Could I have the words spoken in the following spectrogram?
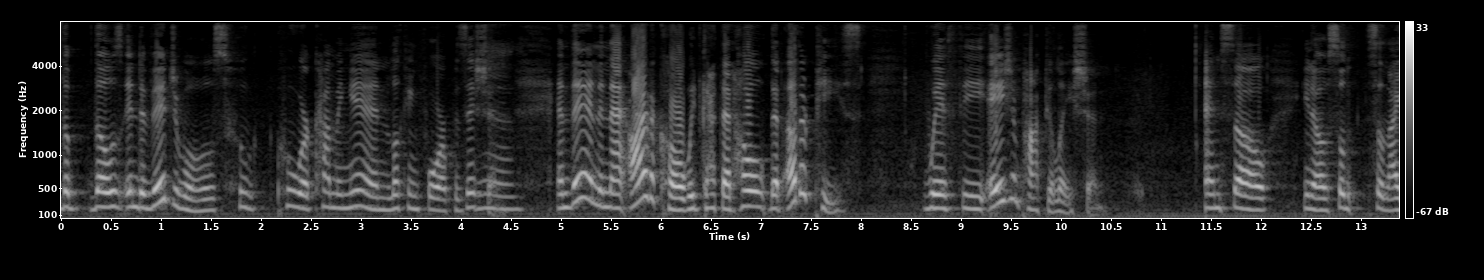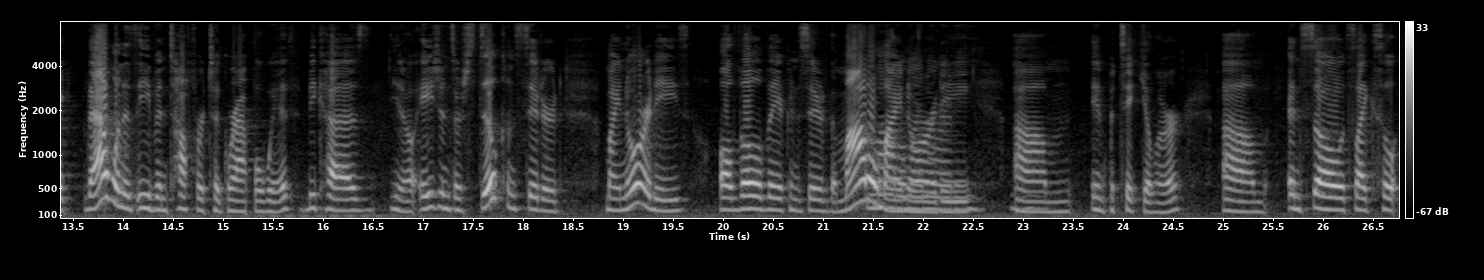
the those individuals who who are coming in looking for a position? Yeah. and then in that article we've got that whole that other piece with the asian population. And so you know so so like that one is even tougher to grapple with because you know asians are still considered minorities although they're considered the model, model minority, minority. Um, mm-hmm. in particular um, and so it's like so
